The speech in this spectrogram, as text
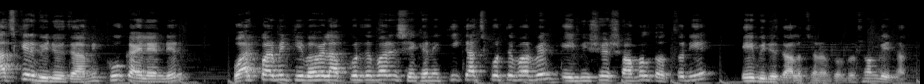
আজকের ভিডিওতে আমি কুক আইল্যান্ডের ওয়ার্ক পারমিট কীভাবে লাভ করতে পারেন, সেখানে কি কাজ করতে পারবেন, এই বিষয়ে সকল তথ্য নিয়ে এই ভিডিওতে আলোচনা করব। সঙ্গেই থাকুন।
